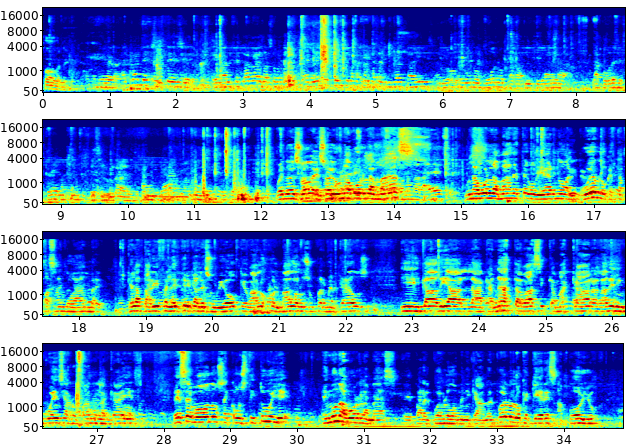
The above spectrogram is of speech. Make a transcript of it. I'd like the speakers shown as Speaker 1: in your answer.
Speaker 1: jóvenes.
Speaker 2: Alcalde, este, manifestaba algo sobre ayer el centro de la República del país habló de unos bonos para mitigar la, la pobreza extrema.
Speaker 3: Bueno, eso, eso es una burla más, una burla más de este gobierno al pueblo que está pasando hambre, que la tarifa eléctrica le subió, que va a los colmados, a los supermercados y cada día la canasta básica más cara, la delincuencia arropando en las calles. Ese bono se constituye en una burla más eh, para el pueblo dominicano. El pueblo lo que quiere es apoyo,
